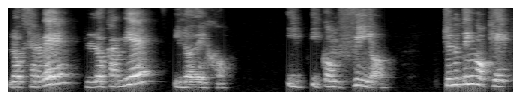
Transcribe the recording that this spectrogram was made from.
lo observé, lo cambié y lo dejo. Y, y, confío. Yo no tengo que,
